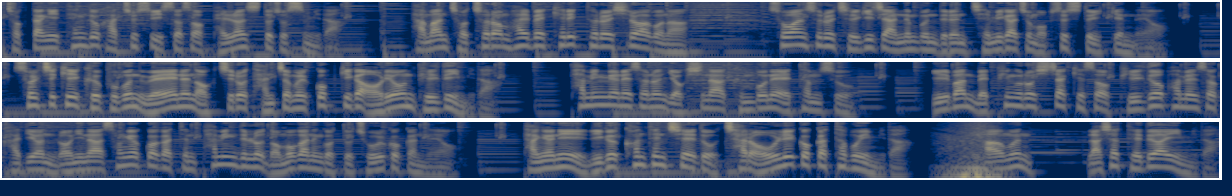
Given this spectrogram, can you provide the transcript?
적당히 탱도 갖출 수 있어서 밸런스도 좋습니다. 다만 저처럼 할배 캐릭터를 싫어하거나 소환수를 즐기지 않는 분들은 재미가 좀 없을 수도 있겠네요. 솔직히 그 부분 외에는 억지로 단점을 꼽기가 어려운 빌드입니다. 파밍면에서는 역시나 근본의 애탐수, 일반 매핑으로 시작해서 빌드업 하면서 가디언 런이나 성역과 같은 파밍들로 넘어가는 것도 좋을 것 같네요. 당연히 리그 컨텐츠에도 잘 어울릴 것 같아 보입니다. 다음은 라샷 데드아이입니다.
